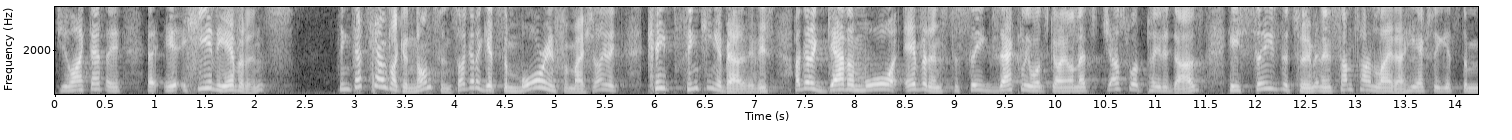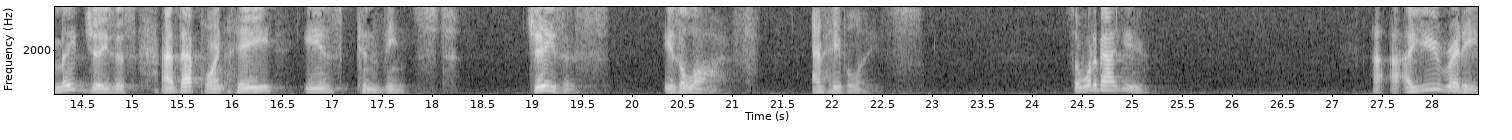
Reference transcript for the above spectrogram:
Do you like that? They, uh, hear the evidence, think that sounds like a nonsense. I've got to get some more information. I've got to keep thinking about it. This. I've got to gather more evidence to see exactly what's going on. That's just what Peter does. He sees the tomb, and then sometime later, he actually gets to meet Jesus. And at that point, he is convinced Jesus is alive, and he believes. So, what about you? Are you ready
